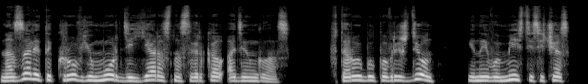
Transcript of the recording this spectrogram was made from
На залитой кровью морде яростно сверкал один глаз. Второй был поврежден, и на его месте сейчас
